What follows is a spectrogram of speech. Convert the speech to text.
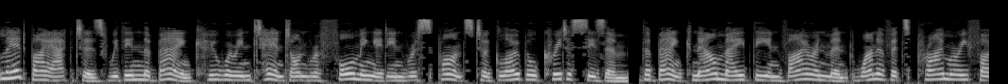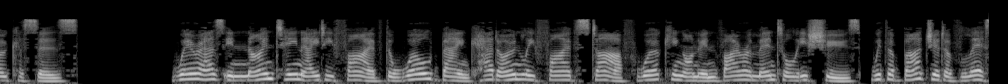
Led by actors within the bank who were intent on reforming it in response to global criticism, the bank now made the environment one of its primary focuses. Whereas in 1985 the World Bank had only five staff working on environmental issues, with a budget of less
